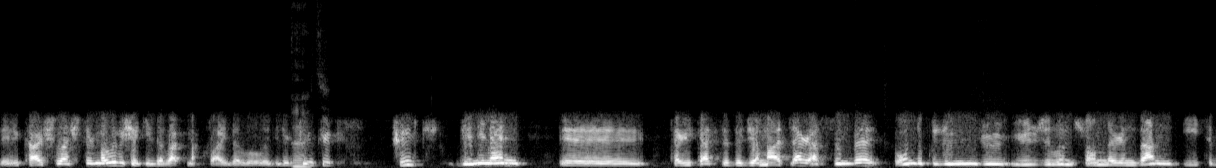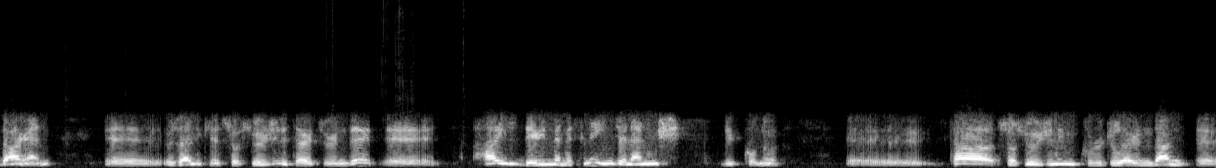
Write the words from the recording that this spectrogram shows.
E, karşılaştırmalı bir şekilde bakmak faydalı olabilir. Evet. Çünkü kült denilen e, tarikat ya da cemaatler aslında 19. yüzyılın sonlarından itibaren e, özellikle sosyoloji literatüründe e, hayli derinlemesine incelenmiş bir konu. E, ta sosyolojinin kurucularından e,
